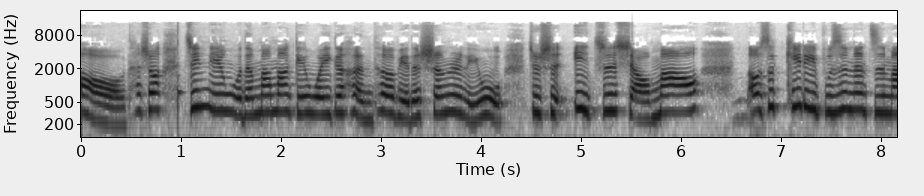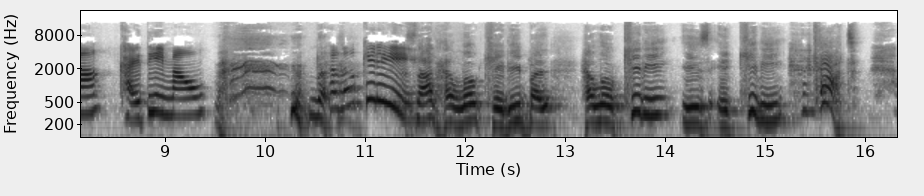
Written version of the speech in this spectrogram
哦！他说，今年我的妈妈给我一个很特别的生日礼物，就是一只小猫。老师，Kitty 不是那只吗？凯蒂猫。Hello Kitty. It's not Hello Kitty, but Hello Kitty is a kitty cat.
